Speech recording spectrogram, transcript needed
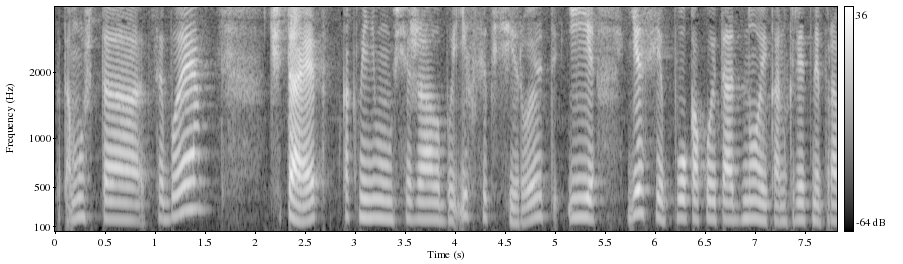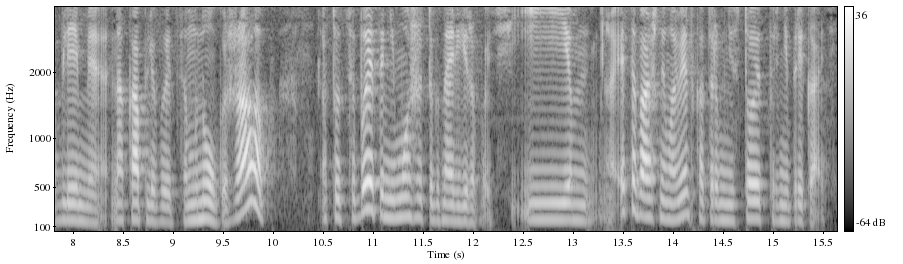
Потому что ЦБ читает, как минимум, все жалобы, их фиксирует. И если по какой-то одной конкретной проблеме накапливается много жалоб – то ЦБ это не может игнорировать. И это важный момент, которым не стоит пренебрегать.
